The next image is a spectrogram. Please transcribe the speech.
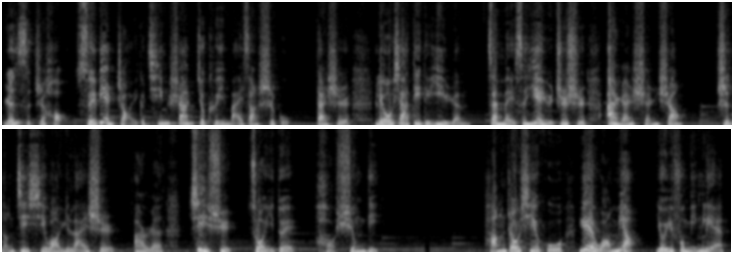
人死之后，随便找一个青山就可以埋葬尸骨，但是留下弟弟一人，在每次夜雨之时黯然神伤。只能寄希望于来世，二人继续做一对好兄弟。杭州西湖岳王庙有一副名联：“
